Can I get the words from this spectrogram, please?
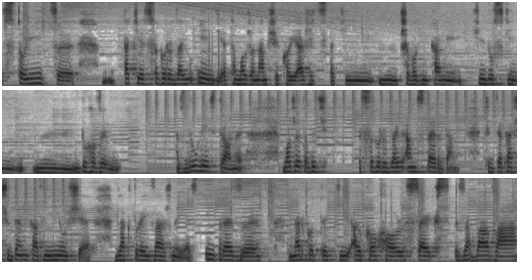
stoicy, takie swego rodzaju Indie. To może nam się kojarzyć z takimi mm, przewodnikami hinduskimi, duchowymi. Z drugiej strony może to być swego rodzaju Amsterdam, czyli taka siódemka w minusie, dla której ważny jest imprezy, narkotyki, alkohol, seks, zabawa.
